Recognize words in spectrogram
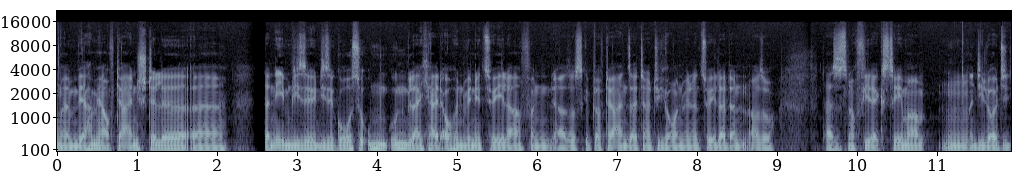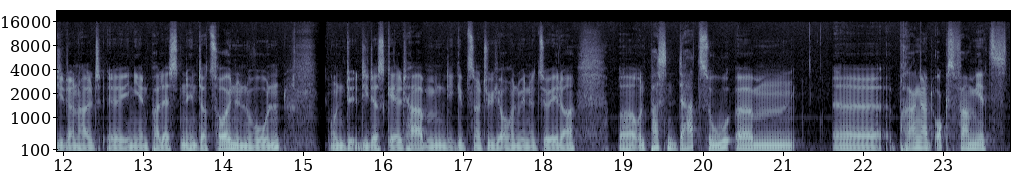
äh, wir haben ja auf der einen Stelle äh, dann eben diese, diese große um Ungleichheit auch in Venezuela. Von, also es gibt auf der einen Seite natürlich auch in Venezuela dann, also da ist es noch viel extremer, die Leute, die dann halt äh, in ihren Palästen hinter Zäunen wohnen und die das Geld haben, die gibt es natürlich auch in Venezuela. Äh, und passend dazu ähm, äh, prangert Oxfam jetzt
